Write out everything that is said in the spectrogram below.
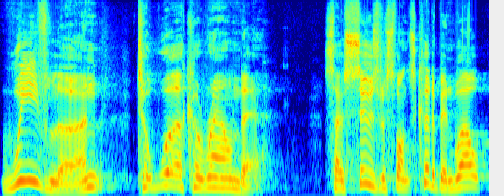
We've learned to work around it. So Sue's response could have been, Well,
